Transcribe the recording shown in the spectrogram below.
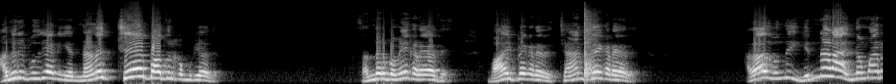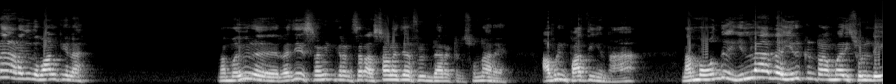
அதிரி புதிரியாக நீங்கள் நினச்சே பார்த்துருக்க முடியாது. சந்தர்ப்பமே கிடையாது. வாய்ப்பே கிடையாது. சான்ஸே கிடையாது. அதாவது வந்து என்னடா இந்த மாதிரிலாம் நடக்குது வாழ்க்கையில்? நம்ம இவர் Rajesh Ravindran sir astrologer film director சொன்னார். அப்படின்னு பார்த்தீங்கன்னா நம்ம வந்து இல்லாத இருக்குன்ற மாதிரி சொல்லி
